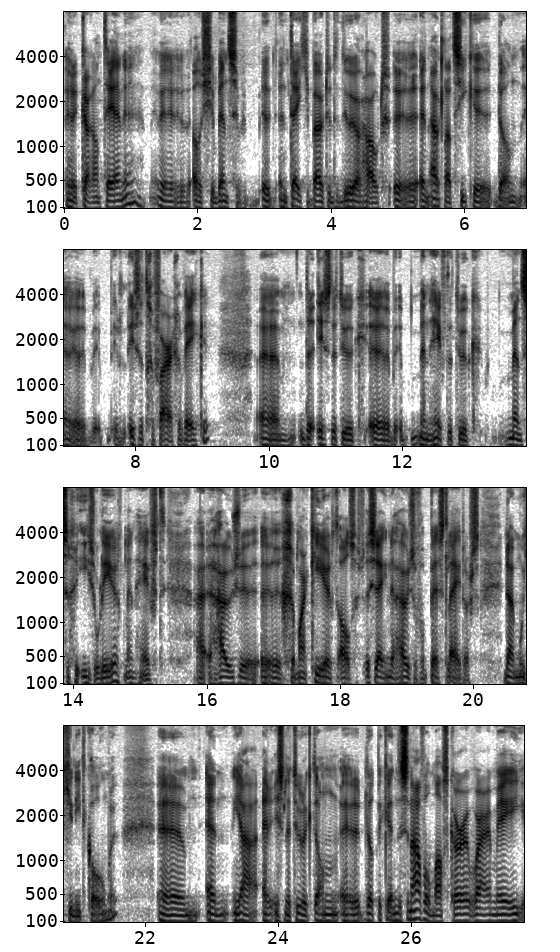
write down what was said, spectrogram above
uh, quarantaine. Uh, als je mensen uh, een tijdje buiten de deur houdt en uit laat zieken, dan is het gevaar geweken. Ehm, er is natuurlijk, men heeft natuurlijk mensen geïsoleerd. Men heeft eh, huizen uh, gemarkeerd als zijnde huizen van pestleiders. Daar moet je niet komen. Um, en ja, er is natuurlijk dan uh, dat bekende snavelmasker waarmee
